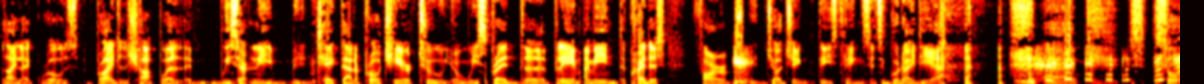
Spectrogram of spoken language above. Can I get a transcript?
Lilac Rose Bridal Shop. Well, we certainly take that approach here too. You know, we spread the blame. I mean, the credit for judging these things. It's a good idea. uh, so,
